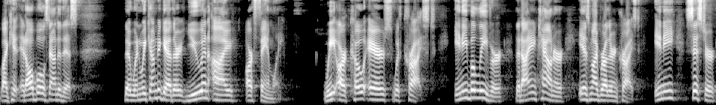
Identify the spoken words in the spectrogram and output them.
Like it, it all boils down to this that when we come together, you and I are family. We are co heirs with Christ. Any believer that I encounter is my brother in Christ. Any sister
